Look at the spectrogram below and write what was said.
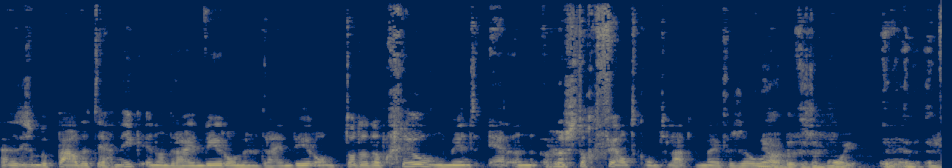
Nou, dat is een bepaalde techniek. En dan draai je hem weer om en dan draai je hem weer om. Totdat op een gegeven moment er een rustig veld komt. Laten we hem even zo... Ja, eh, dat is een mooie. Een, een, een,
